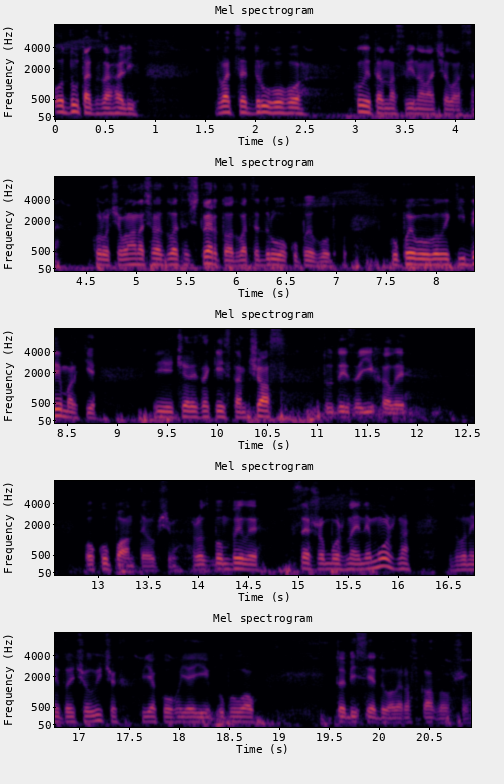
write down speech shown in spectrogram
Одну так взагалі. 22-го, коли там в нас війна почалася? Коротше, вона почала з 24-го, а 22-го купив лодку. Купив у великій димарці і через якийсь там час туди заїхали окупанти. В общем, розбомбили все, що можна і не можна. Дзвонив той чоловічок, якого я її купував, то бесідували, розказував, що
